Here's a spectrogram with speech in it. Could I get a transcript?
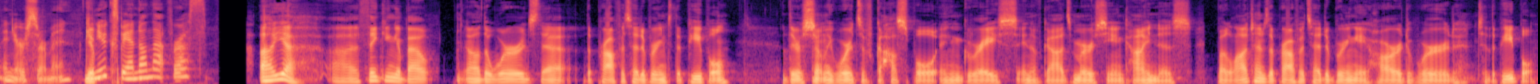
in your sermon. Can yep. you expand on that for us? Uh, yeah. Uh, thinking about uh, the words that the prophets had to bring to the people, there are certainly words of gospel and grace and of God's mercy and kindness. But a lot of times the prophets had to bring a hard word to the people.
